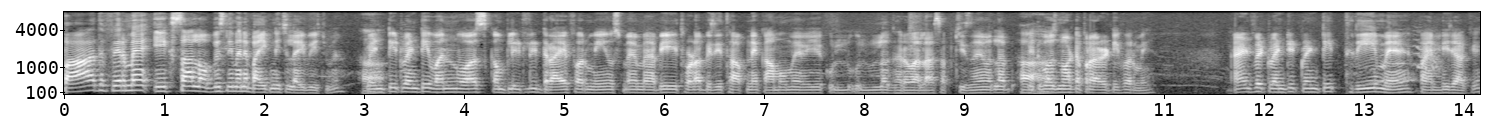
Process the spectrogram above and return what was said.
बाद फिर मैं एक साल ऑब्वियसली मैंने बाइक नहीं चलाई बीच में। हाँ। 2021 was completely dry for me उसमें मैं भी थोड़ा बिज़ी था अपने कामों में ये कुल्लू घर वाला सब चीज़ें मतलब it was not a priority for me and फिर 2023 में फाइनली जाके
